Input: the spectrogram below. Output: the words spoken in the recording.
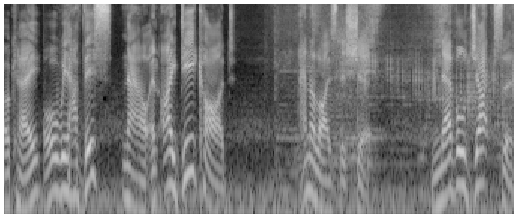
Okay. Oh, we have this now. An ID card. Analyze this shit. Neville Jackson.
